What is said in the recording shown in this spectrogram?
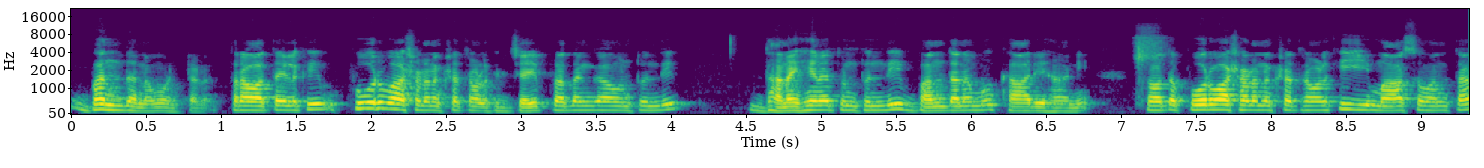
బంధనం అంటారు తర్వాత వీళ్ళకి పూర్వాషాఢ నక్షత్రం వాళ్ళకి జయప్రదంగా ఉంటుంది ధనహీనత ఉంటుంది బంధనము కార్యహాని. తర్వాత పూర్వాషాఢ నక్షత్రం వాళ్ళకి ఈ మాసం అంతా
